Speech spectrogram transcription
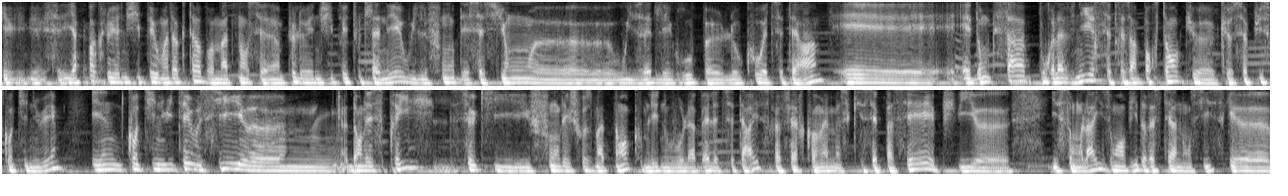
il n'y a pas que le NJP au mois d'octobre, maintenant c'est un peu le NJP toute l'année où ils font des sessions euh, où ils aident les groupes locaux, etc. Et, et donc ça, pour l'avenir, c'est très important que, ça puisse continuer. A une continuité aussi euh, dans l'esprit. Ceux qui font des choses maintenant, comme les nouveaux labels, etc., ils se réfèrent quand même à ce qui s'est passé. Et puis, euh, ils sont là, ont envie de rester à Nancy. Parce que euh,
